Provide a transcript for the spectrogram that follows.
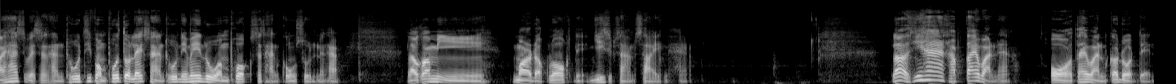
151 สถานทูตที่ผมพูดตัวเลขสถานทูตนี้ไม่รวมพวกสถานกงสุลนะครับแล้วก็มีมรดกโลกเนี่ย23ไซต์นะฮะ แล้วที่5ครับไต้หวันฮะโอ้ไต้หวันก็โดดเด่น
